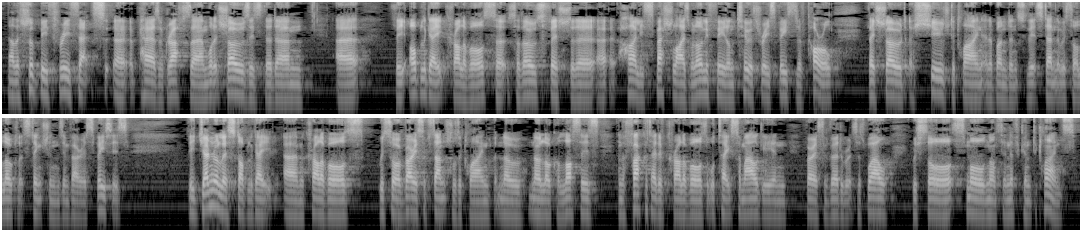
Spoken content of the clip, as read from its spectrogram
Now, there should be three sets, uh, pairs of graphs there, and what it shows is that um, uh, the obligate corallivores, so, so, those fish that are uh, highly specialized, will only feed on two or three species of coral, they showed a huge decline in abundance to the extent that we saw local extinctions in various species. The generalist obligate um, corallivores, we saw a very substantial decline, but no, no local losses. And the facultative corallivores that will take some algae and various invertebrates as well, we saw small, non-significant declines.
